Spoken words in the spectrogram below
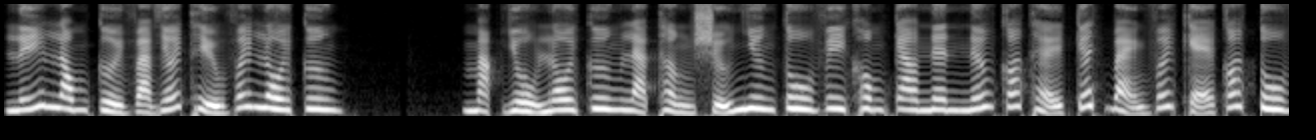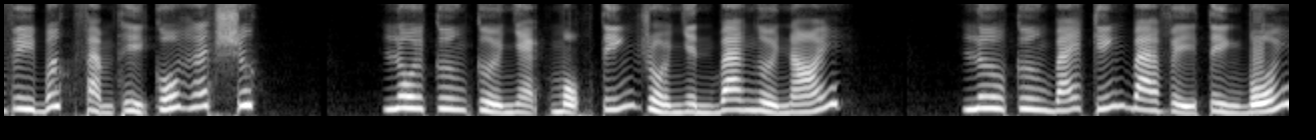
Lý Long cười và giới thiệu với lôi cương. Mặc dù lôi cương là thần sử nhưng tu vi không cao nên nếu có thể kết bạn với kẻ có tu vi bất phàm thì cố hết sức. Lôi cương cười nhạt một tiếng rồi nhìn ba người nói. Lưu cương bái kiến ba vị tiền bối.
